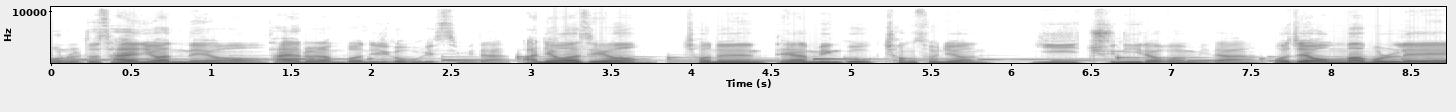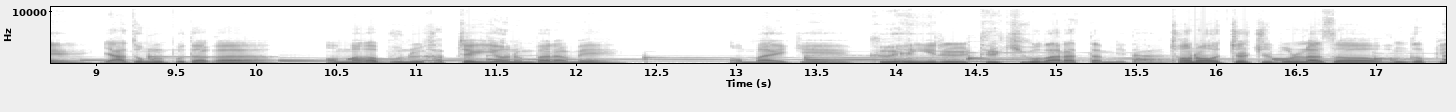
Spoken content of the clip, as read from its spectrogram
오늘도 사연이 왔네요. 사연을 한번 읽어보겠습니다. 안녕하세요. 저는 대한민국 청소년 이준이라고 합니다. 어제 엄마 몰래 야동을 보다가 엄마가 문을 갑자기 여는 바람에 엄마에게 그 행위를 들키고 말았답니다. 저는 어쩔 줄 몰라서 황급히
